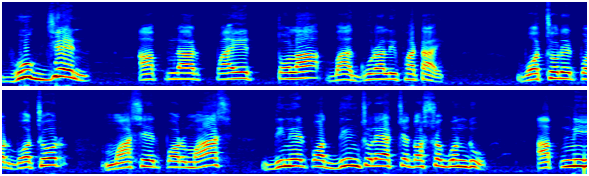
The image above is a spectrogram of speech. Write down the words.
ভুগছেন আপনার পায়ের তলা বা গোড়ালি ফাটায়। বছরের পর বছর, মাসের পর মাস, দিনের পর দিন চলে যাচ্ছে দর্শক বন্ধু। আপনি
